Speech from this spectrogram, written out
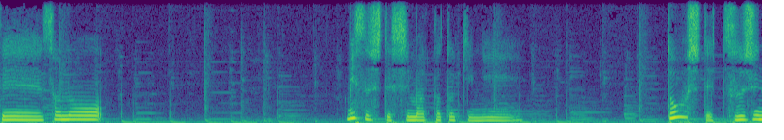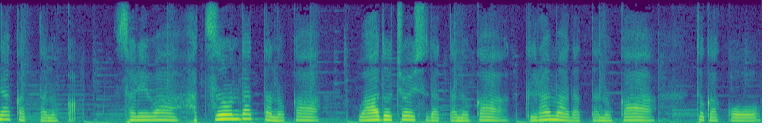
でそのミスしてしまった時にどうして通じなかったのかそれは発音だったのかワードチョイスだったのかグラマーだったのかとかこ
